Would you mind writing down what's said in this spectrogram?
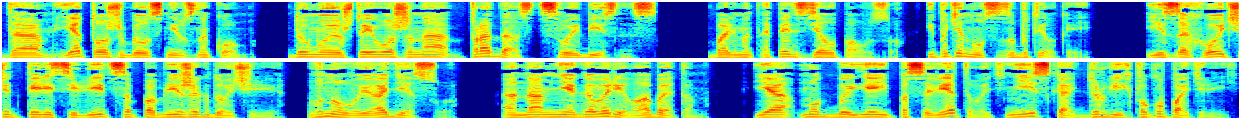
«Да, я тоже был с ним знаком. Думаю, что его жена продаст свой бизнес. Бальмонт опять сделал паузу и потянулся за бутылкой. И захочет переселиться поближе к дочери, в Новую Одессу. Она мне говорила об этом. Я мог бы ей посоветовать не искать других покупателей.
